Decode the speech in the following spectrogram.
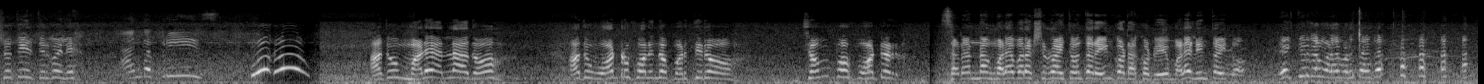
ಶ್ರುತಿ ಇಲ್ಲಿ ತಿರ್ಗೋ ಇಲ್ಲಿ. ಅದು ಮಳೆ ಅಲ್ಲ ಅದು. ಅದು ವಾಟರ್ ಫಾಲ್ ಇಂದ ಬರ್ತಿರೋ ಜಂಪ್ ಆಫ್ ವಾಟರ್ ಸಡನ್ ಆಗಿ ಮಳೆ ಬರಕ್ ಶುರು ಆಯ್ತು ಅಂತ ರೈನ್ ಕೋಟ್ ಹಾಕೊಂಡ್ವಿ. ಮಳೆ ನಿಂತೋಯ್ತು. ಹೇಗೆ ತಿರ್ಗಾ ಮಳೆ ಬರ್ತಾ ಇದೆ.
